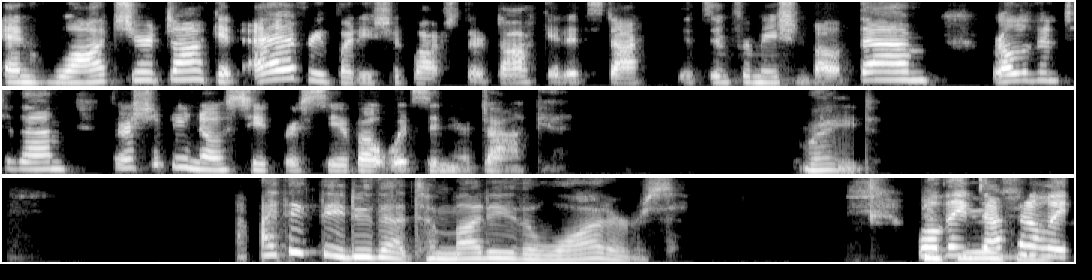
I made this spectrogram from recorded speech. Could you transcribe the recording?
and watch your docket. Everybody should watch their docket. It's doc it's information about them, relevant to them. There should be no secrecy about what's in your docket. Right. I think they do that to muddy the waters. Well, they definitely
